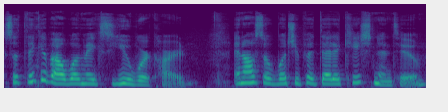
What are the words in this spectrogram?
So think about what makes you work hard and also what you put dedication into.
